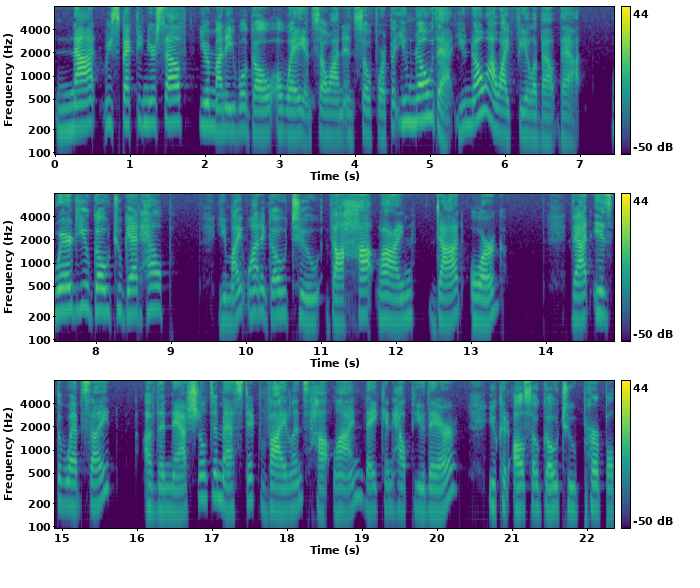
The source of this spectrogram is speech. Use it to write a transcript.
not respecting yourself, your money will go away and so on and so forth. But you know that. You know how I feel about that. Where do you go to get help? You might want to go to thehotline.org. That is the website. Of the National Domestic Violence Hotline. They can help you there. You could also go to Purple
